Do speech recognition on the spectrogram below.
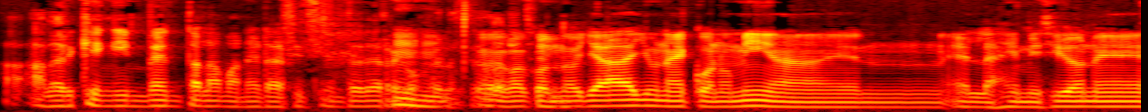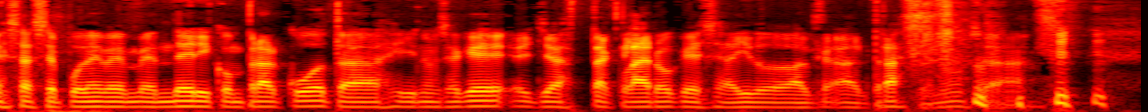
a, ver quién inventa la manera eficiente de recoger el Claro, CO2. cuando ya hay una economía en, en las emisiones, o sea, se pueden vender y comprar cuotas y no sé qué, ya está claro que se ha ido al, al traste, ¿no? O sea,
